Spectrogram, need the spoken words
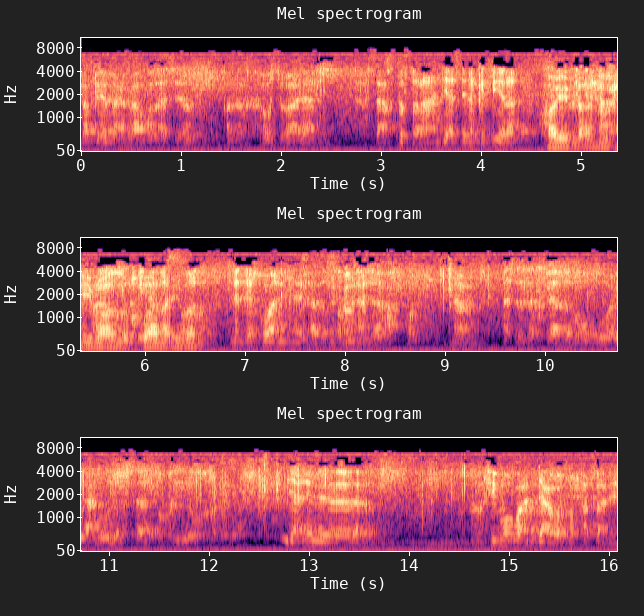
بقي معي بعض الأسئلة. أو سؤالان سأختصر. عندي أسئلة كثيرة. طيب لأنه في بعض الإخوان أيضا. للإخوان نعم. أسألك في هذا الموضوع يعني ولا مسائل فقهية أخرى؟ يعني في موضوع الدعوة فقط. يعني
